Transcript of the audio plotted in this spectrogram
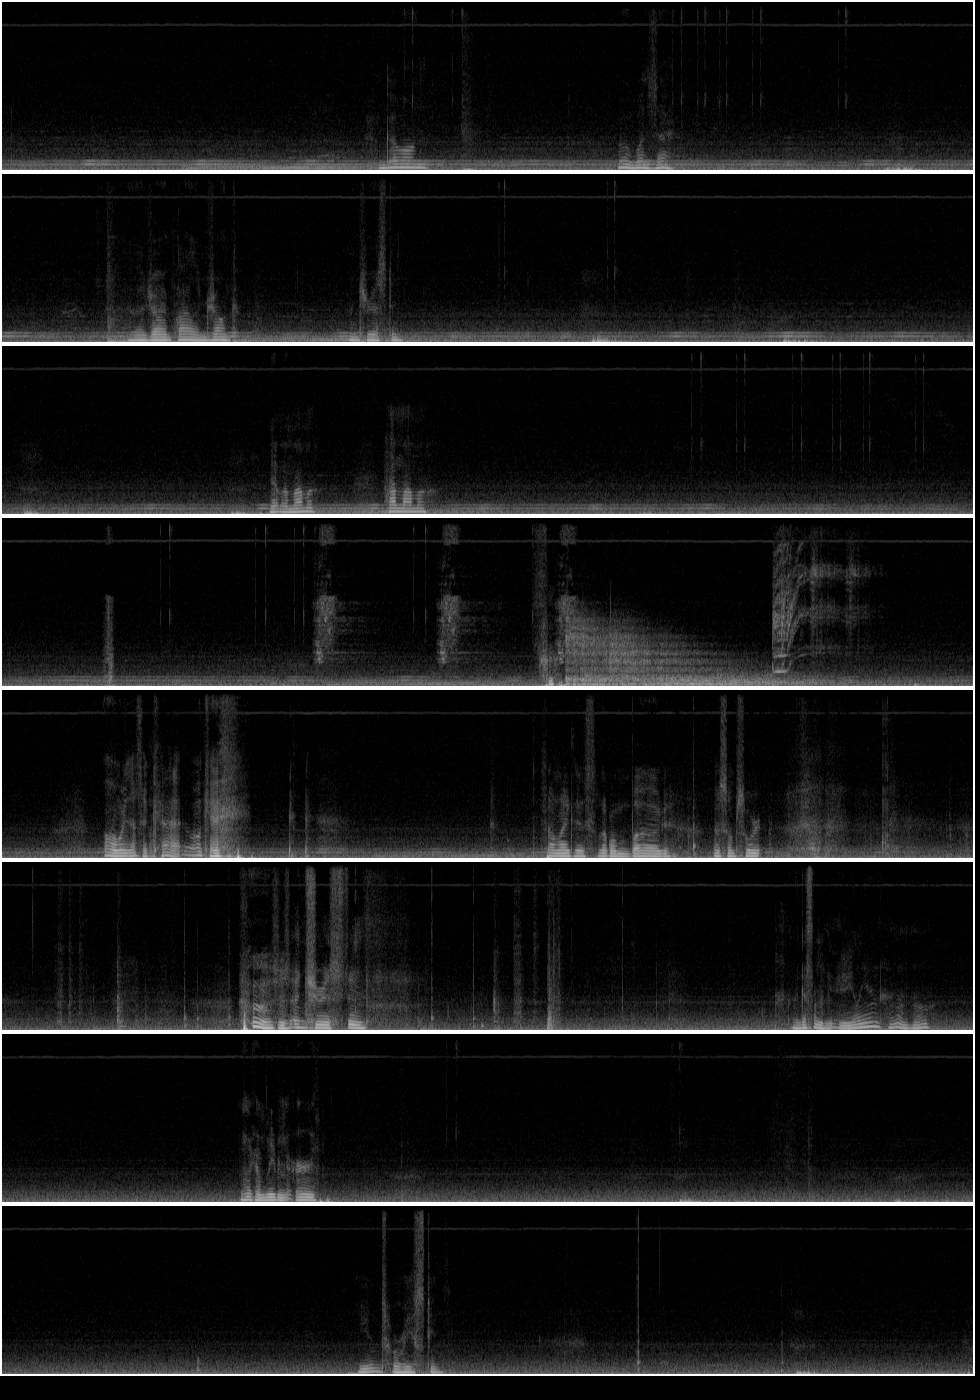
Go on. Ooh, what is that? A giant pile of junk. Interesting. That my mama? Hi, mama. oh wait, that's a cat. Okay. Like this little bug of some sort. Oh, this is interesting. I guess I'm an alien? I don't know. Looks like I'm leaving Earth. Interesting.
